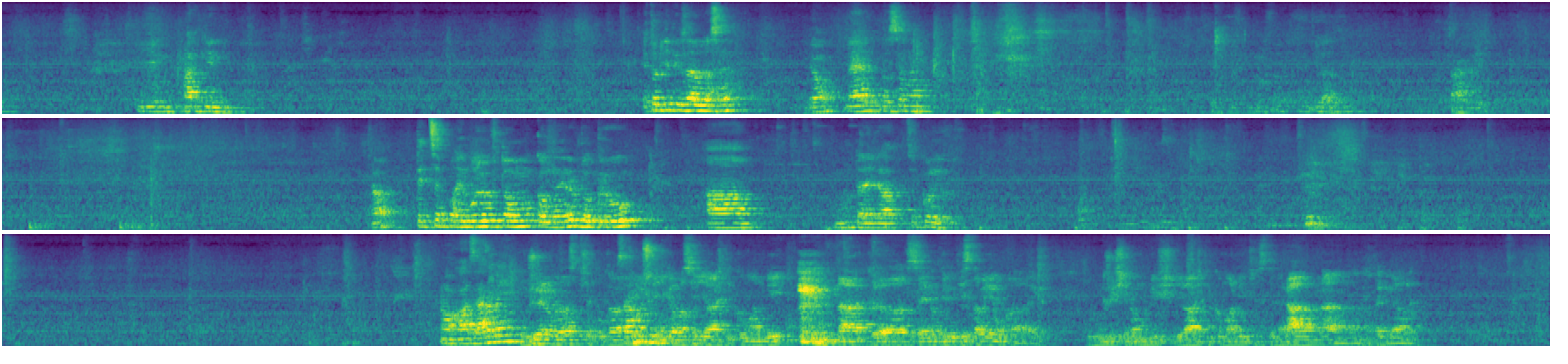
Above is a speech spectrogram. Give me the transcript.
vidím Martin. Je to vidět vzadu zase? Jo? Ne? Zase ne. Tak. No, teď se pohybuju v tom kontejneru Dockeru a můžu tady dělat cokoliv. No a zároveň Můžu jenom dodat předpoklad, Samozřejmě. když vlastně děláš ty komandy, tak eh, se jednotlivé ty stavy neukládají. Můžeš jenom, když děláš ty komandy přes ten rán a, a tak dále.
